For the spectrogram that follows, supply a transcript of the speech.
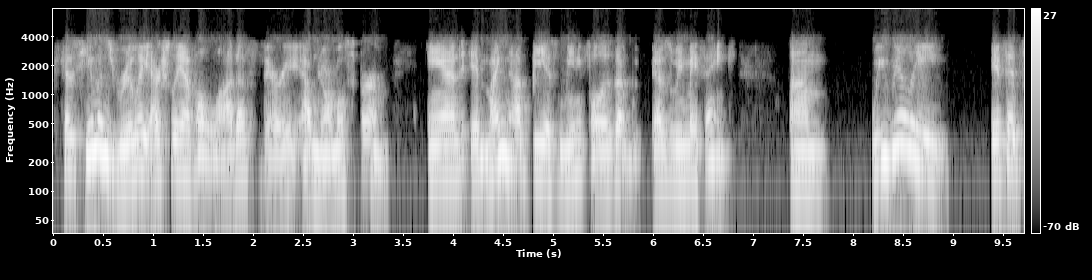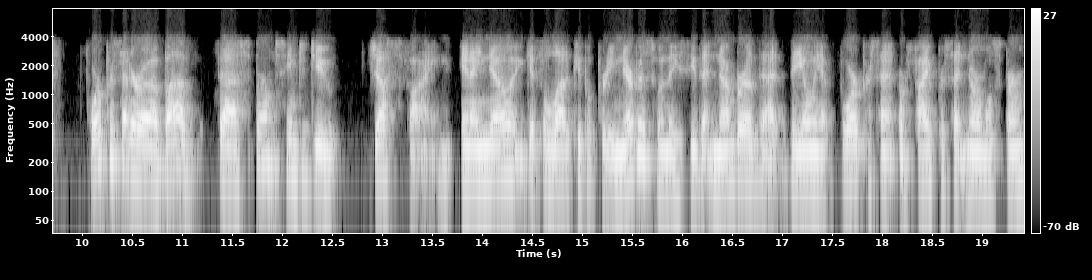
because humans really actually have a lot of very abnormal sperm. And it might not be as meaningful as, that, as we may think. Um, we really, if it's 4% or above, the sperm seem to do just fine. And I know it gets a lot of people pretty nervous when they see that number that they only have 4% or 5% normal sperm,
